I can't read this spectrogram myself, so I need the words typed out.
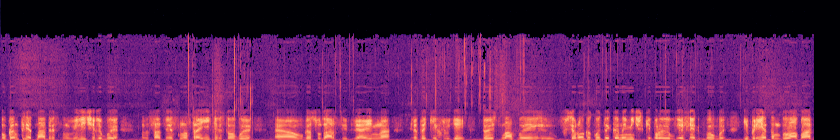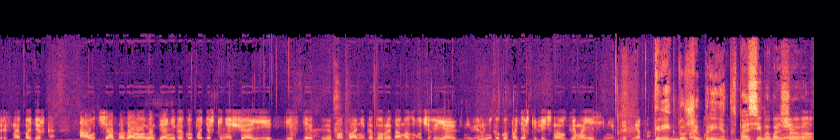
Ну, конкретно адресно увеличили бы, соответственно, строительство бы э, в государстве для именно для таких людей. То есть у нас бы все равно какой-то экономический эффект был бы, и при этом была бы адресная поддержка. А вот сейчас, на данный момент, я никакой поддержки не ощущаю. И из тех э, посланий, которые там озвучили, я их не вижу никакой поддержки лично для моей семьи предметно. Крик души Поэтому- принят. Спасибо Нет, большое. вам.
